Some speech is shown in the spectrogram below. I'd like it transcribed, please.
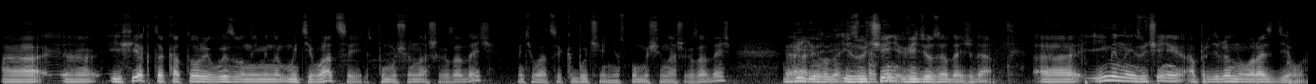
а, э, эффекта, который вызван именно мотивацией с помощью наших задач, мотивацией к обучению с помощью наших задач, э, Видеозадач, изучение, такие. видеозадач, да. Э, именно изучение определенного раздела.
